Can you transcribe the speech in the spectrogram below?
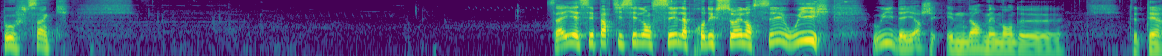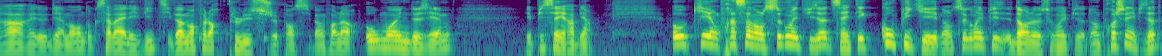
Pouf, 5 Ça y est, c'est parti, c'est lancé, la production est lancée, oui Oui, d'ailleurs, j'ai énormément de, de terres rares et de diamants, donc ça va aller vite. Il va m'en falloir plus, je pense. Il va m'en falloir au moins une deuxième. Et puis ça ira bien. Ok, on fera ça dans le second épisode. Ça a été compliqué. Dans le second épisode, dans le second épisode, dans le prochain épisode,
